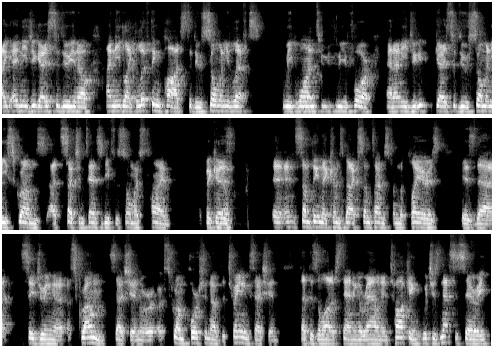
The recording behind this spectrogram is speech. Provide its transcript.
I, I, need you guys to do, you know, I need like lifting pods to do so many lifts week one, two, three, four, and I need you guys to do so many scrums at such intensity for so much time, because yeah. and something that comes back sometimes from the players is that say during a, a, scrum session or a scrum portion of the training session that there's a lot of standing around and talking, which is necessary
